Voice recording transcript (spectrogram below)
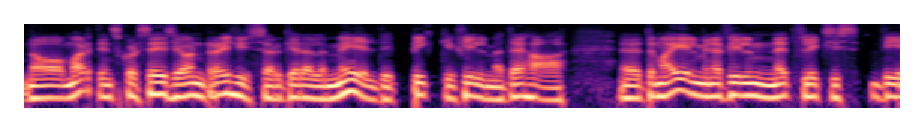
no Martin Scorsese on režissöör, kellele meeldib pikki filme teha. tema eelmine film Netflixis The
